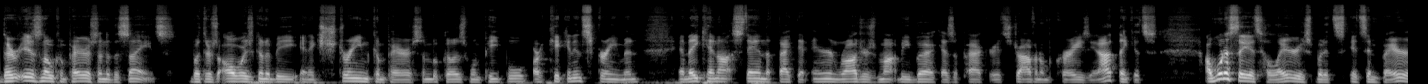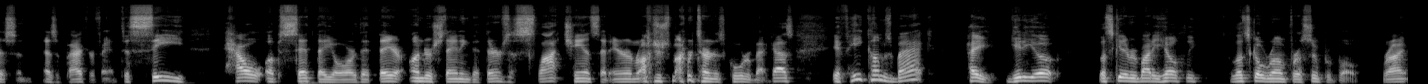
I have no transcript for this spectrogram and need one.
there is no comparison to the Saints, but there's always going to be an extreme comparison because when people are kicking and screaming and they cannot stand the fact that Aaron Rodgers might be back as a Packer, it's driving them crazy. And I think it's, I want to say it's hilarious, but it's it's embarrassing as a Packer fan to see how upset they are that they are understanding that there's a slight chance that Aaron Rodgers might return as quarterback. Guys, if he comes back, hey, giddy up. Let's get everybody healthy. Let's go run for a Super Bowl, right?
